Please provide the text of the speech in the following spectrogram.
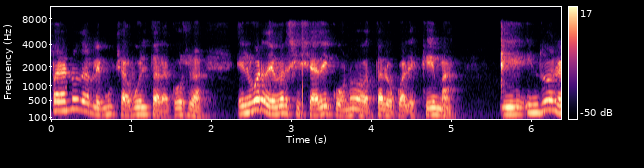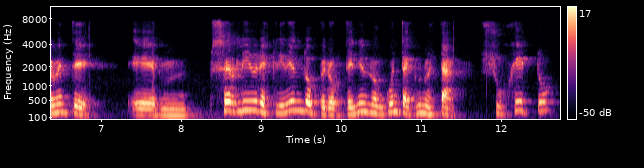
para no darle mucha vuelta a la cosa, en lugar de ver si se adecua o no a tal o cual esquema, eh, indudablemente em, ser libre escribiendo, pero teniendo en cuenta que uno está sujeto,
